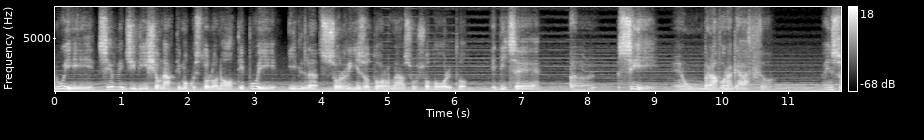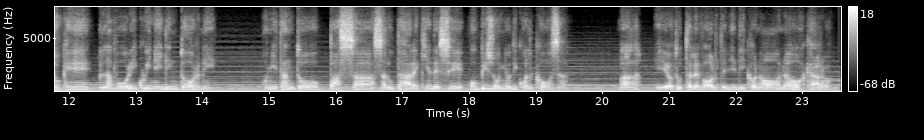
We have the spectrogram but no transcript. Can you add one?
Lui si irrigidisce un attimo, questo lo noti, poi il sorriso torna sul suo volto e dice: uh, Sì, è un bravo ragazzo. Penso che lavori qui nei dintorni. Ogni tanto passa a salutare, chiede se ho bisogno di qualcosa. Ma io tutte le volte gli dico: No, no, caro,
